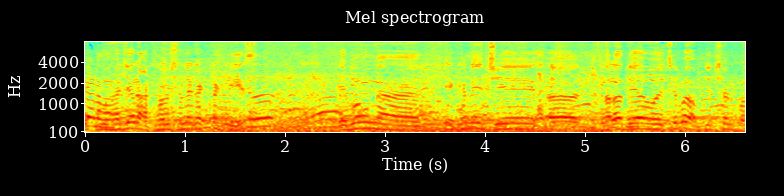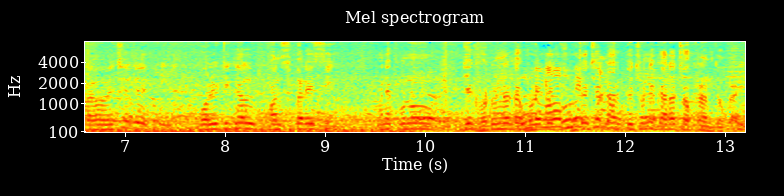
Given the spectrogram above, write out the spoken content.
দু হাজার আঠারো সালের একটা কেস এবং এখানে যে ধারা দেওয়া হয়েছে বা অবজেকশন করা হয়েছে যে পলিটিক্যাল কনসপারেসি মানে কোনো যে ঘটনাটা ঘটে ঘটেছে তার পেছনে কারা চক্রান্তকারী?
